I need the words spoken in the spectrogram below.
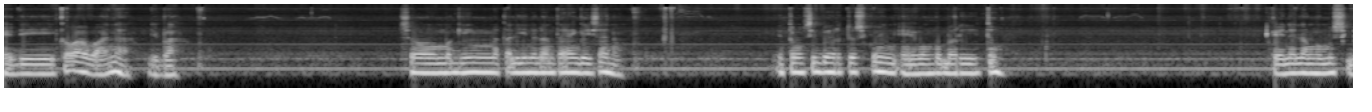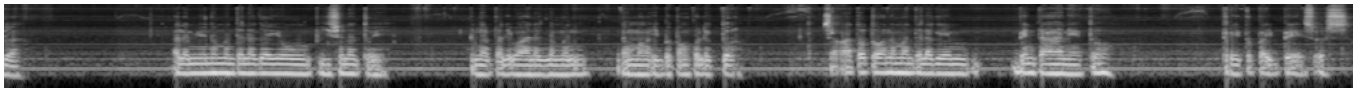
Eh di kawawa na, 'di ba? So maging matalino lang tayo guys ano. Itong si Bertus yun, ewan ko ba rito. Kaya na lang humusga. Alam nyo naman talaga yung piso na to eh. Pinapaliwanag naman ng mga iba pang kolektor. Saka totoo naman talaga yung bentahan nito. 3 to 5 pesos.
